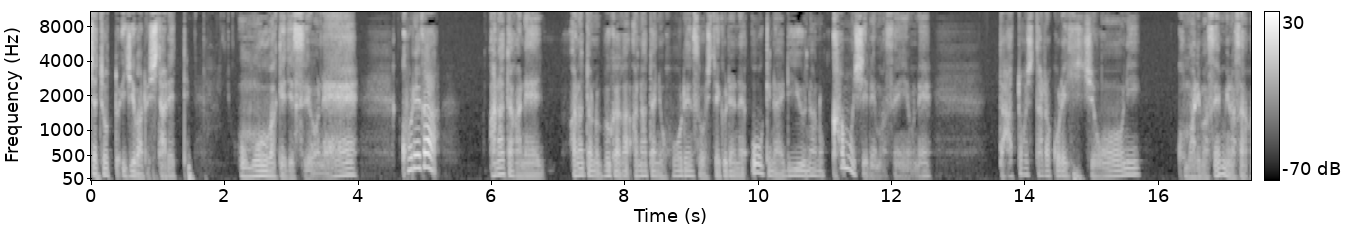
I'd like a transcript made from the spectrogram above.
じゃあちょっと意地悪したれって思うわけですよね。これがあなたがねあなたの部下があなたにほうれん草をしてくれない大きな理由なのかもしれませんよね。だとしたらこれ非常に困りません？皆さん。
